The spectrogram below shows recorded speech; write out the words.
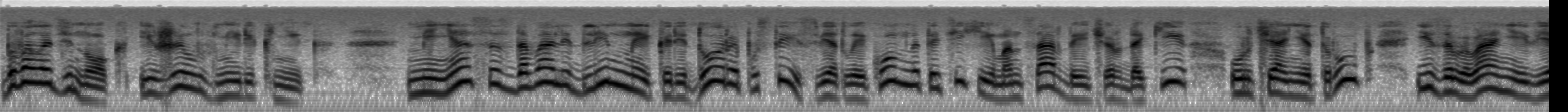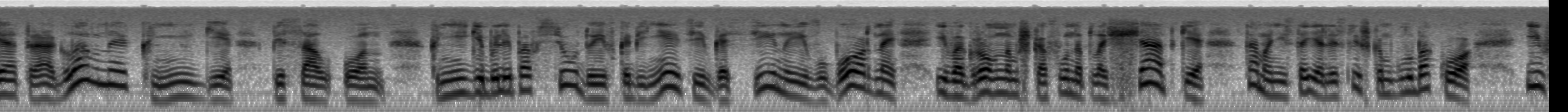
бывал одинок и жил в мире книг. Меня создавали длинные коридоры, пустые светлые комнаты, тихие мансарды и чердаки, урчание труб и завывание ветра, а главное — книги, — писал он. Книги были повсюду, и в кабинете, и в гостиной, и в уборной, и в огромном шкафу на площадке, там они стояли слишком глубоко, и в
